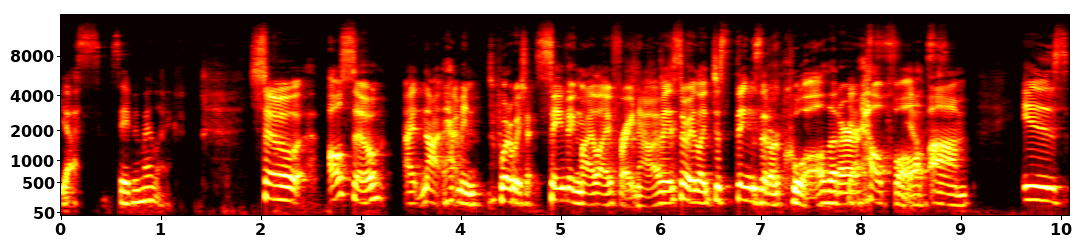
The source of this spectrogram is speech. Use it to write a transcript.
yes, saving my life. So also, I not I mean, what are we saying? Saving my life right now. I mean, sorry, like just things that are cool, that are Yes, helpful. yes. Um, is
